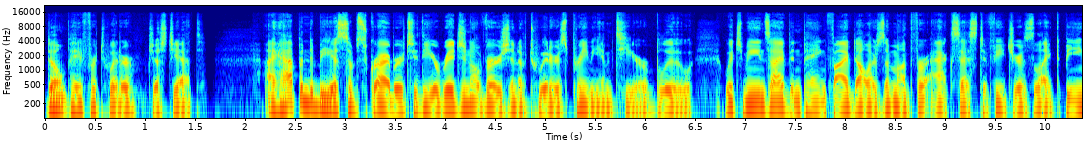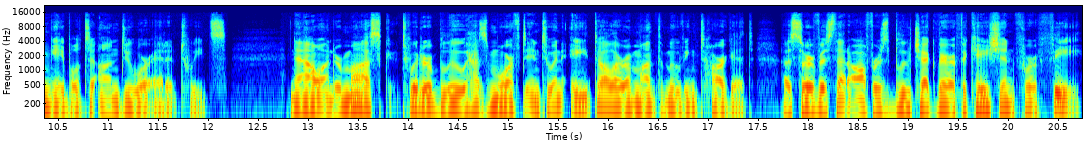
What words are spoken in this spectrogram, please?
Don't pay for Twitter just yet. I happen to be a subscriber to the original version of Twitter's premium tier, Blue, which means I've been paying $5 a month for access to features like being able to undo or edit tweets. Now, under Musk, Twitter Blue has morphed into an $8 a month moving target, a service that offers blue check verification for a fee.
